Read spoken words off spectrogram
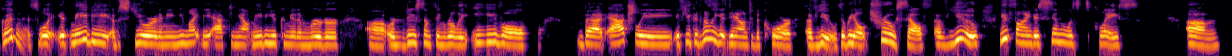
goodness. Well it may be obscured i mean you might be acting out maybe you commit a murder uh, or do something really evil but actually if you could really get down to the core of you the real true self of you you'd find a sinless place um,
